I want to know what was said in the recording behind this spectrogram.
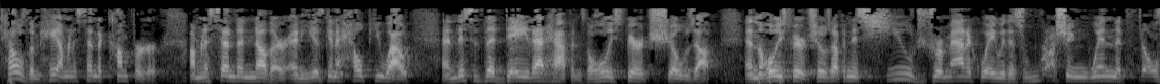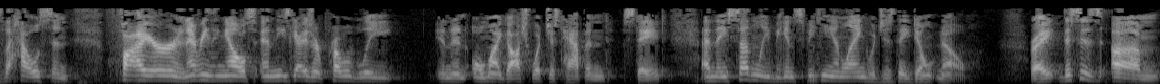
tells them, "Hey, I'm going to send a comforter. I'm going to send another, and He is going to help you out." And this is the day that happens. The Holy Spirit shows up, and the Holy Spirit shows up in this huge, dramatic way with this rushing wind that fills the house and fire and everything else. And these guys are probably in an oh my gosh, what just happened state, and they suddenly begin speaking in languages they don't know. Right? This is, um,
